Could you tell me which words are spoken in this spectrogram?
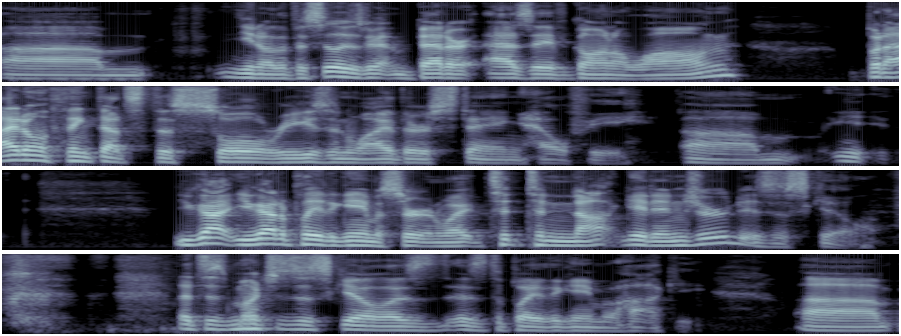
um, you know the facilities have gotten better as they've gone along but i don't think that's the sole reason why they're staying healthy um, you, got you got to play the game a certain way to, to not get injured is a skill that's as much as a skill as as to play the game of hockey um,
